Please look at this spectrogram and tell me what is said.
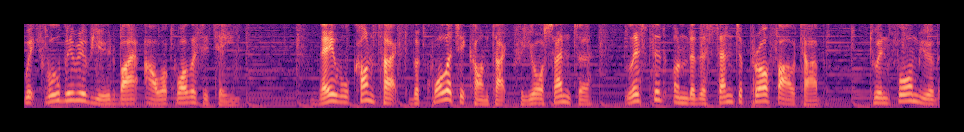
which will be reviewed by our quality team. They will contact the quality contact for your centre listed under the Centre Profile tab to inform you of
